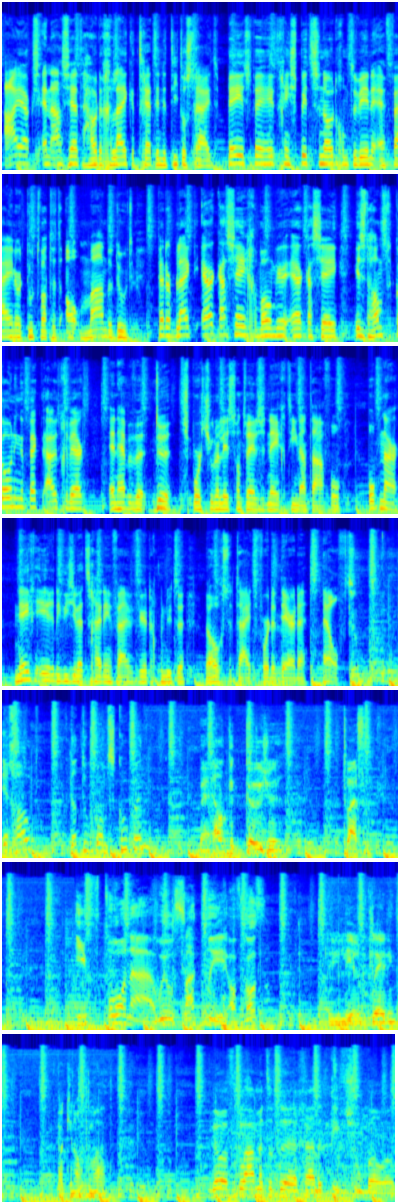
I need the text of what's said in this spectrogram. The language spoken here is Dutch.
Ajax en AZ houden gelijke tred in de titelstrijd. PSV heeft geen spitsen nodig om te winnen en Feyenoord doet wat het al maanden doet. Verder blijkt RKC gewoon weer RKC, is het Hans de Koning effect uitgewerkt en hebben we de sportjournalist van 2019 aan tafel. Op naar 9 eredivisiewedstrijden in 45 minuten, de hoogste tijd voor de derde helft. Ik hoop dat toekomst koeken. Bij elke keuze twijfel ik. If Ona will fuck me, of course. Doe je leren bekleding, pak je een automaat. Ik ben wel even klaar met het uh, relatief voetbal.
